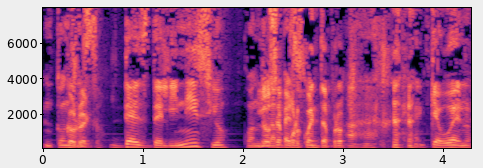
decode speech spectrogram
Entonces, Correcto. desde el inicio, cuando Lo la sé por cuenta propia. Ajá, qué bueno.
